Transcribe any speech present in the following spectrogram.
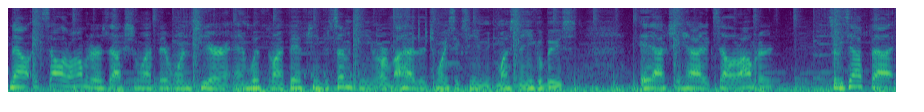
Now, accelerometer is actually one of my favorite ones here, and with my 15 to 17, or I had the 2016 Mustang EcoBoost, it actually had accelerometer. So if you tap that,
